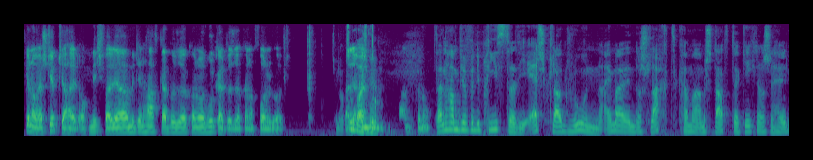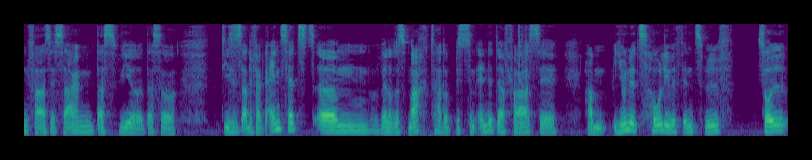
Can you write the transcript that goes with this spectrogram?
genau, er stirbt ja halt auch nicht, weil er mit den Hearthguard-Berserkern oder Vulkan-Berserkern nach vorne läuft. Genau. Also Zum Beispiel. Genau. Dann haben wir für die Priester die Ash Cloud Rune. Einmal in der Schlacht kann man am Start der gegnerischen Heldenphase sagen, dass wir, dass er dieses Artefakt einsetzt. Ähm, wenn er das macht, hat er bis zum Ende der Phase haben Units wholly within 12 Zoll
